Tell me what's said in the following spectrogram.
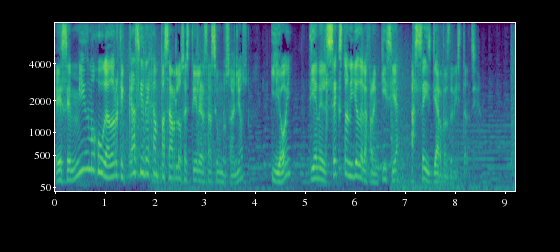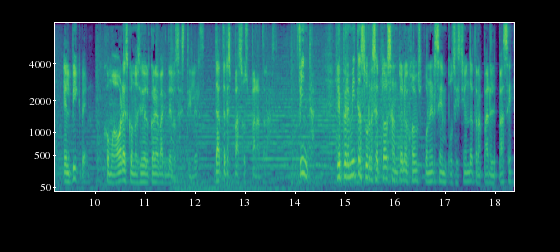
ese mismo jugador que casi dejan pasar los Steelers hace unos años y hoy tiene el sexto anillo de la franquicia a 6 yardas de distancia. El Big Ben, como ahora es conocido el coreback de los Steelers, da tres pasos para atrás. Finta, le permite a su receptor Santonio Holmes ponerse en posición de atrapar el pase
